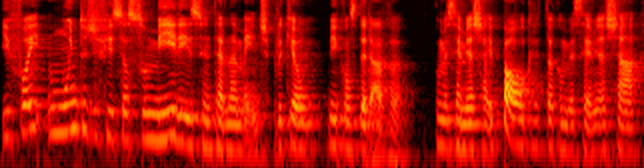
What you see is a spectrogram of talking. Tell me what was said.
E foi muito difícil assumir isso internamente, porque eu me considerava. Comecei a me achar hipócrita, comecei a me achar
